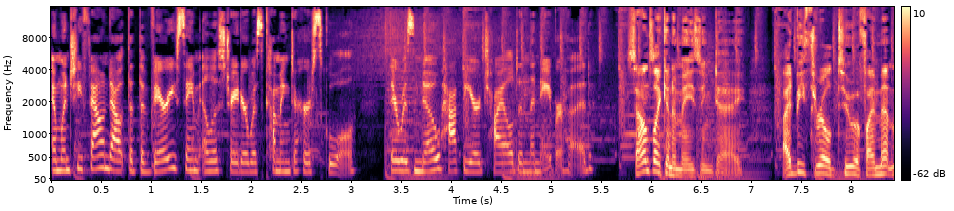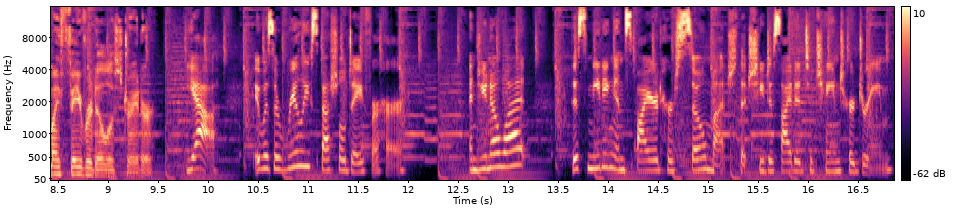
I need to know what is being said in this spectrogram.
And when she found out that the very same illustrator was coming to her school, there was no happier child in the neighborhood. Sounds like an amazing day. I'd be thrilled too if I met my favorite illustrator. Yeah, it was a really special day for her. And you know what? This meeting inspired her so much that she decided to change her dream.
